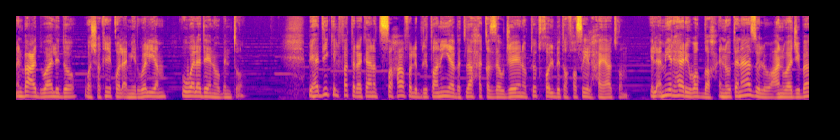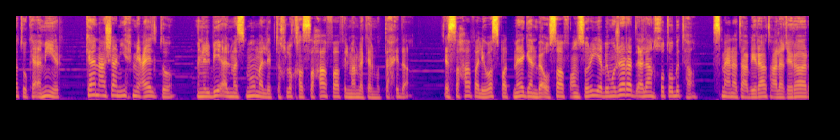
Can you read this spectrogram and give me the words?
من بعد والده وشقيقه الأمير ويليام وولدين وبنته. بهديك الفترة كانت الصحافة البريطانية بتلاحق الزوجين وبتدخل بتفاصيل حياتهم. الأمير هاري وضح أنه تنازله عن واجباته كأمير كان عشان يحمي عيلته من البيئة المسمومة اللي بتخلقها الصحافة في المملكة المتحدة. الصحافة اللي وصفت ميغان بأوصاف عنصرية بمجرد إعلان خطوبتها. سمعنا تعبيرات على غرار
